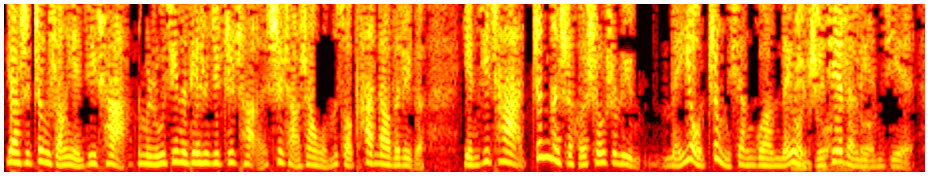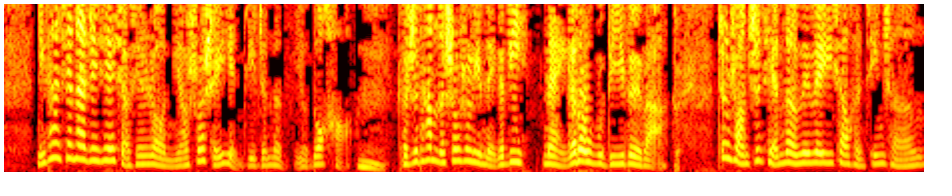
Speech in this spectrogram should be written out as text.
要是郑爽演技差，那么如今的电视剧市场市场上，我们所看到的这个演技差，真的是和收视率没有正相关，没有直接的连接。你看现在这些小鲜肉，你要说谁演技真的有多好，嗯，可是他们的收视率哪个低，哪个都不低，对吧？对。郑爽之前的《微微一笑很倾城》、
